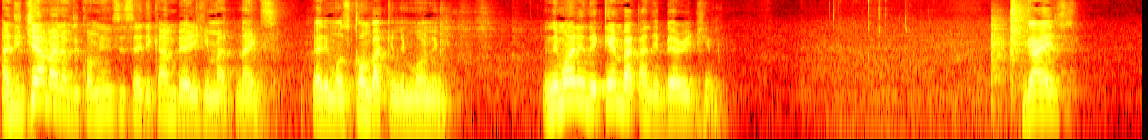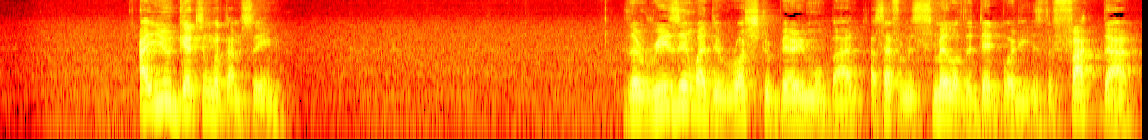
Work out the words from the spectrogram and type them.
And the chairman of the community said they can't bury him at night, that he must come back in the morning. In the morning, they came back and they buried him. Guys, are you getting what I'm saying? The reason why they rushed to bury Mohbad, aside from the smell of the dead body, is the fact that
